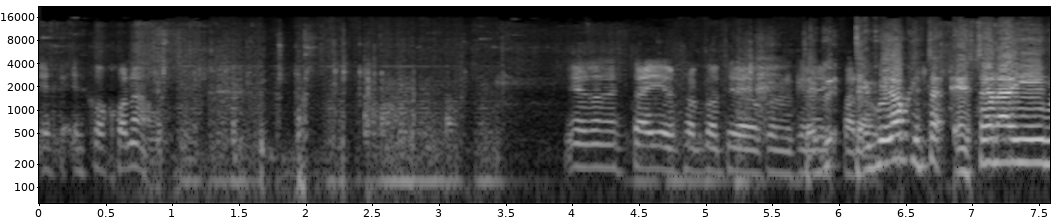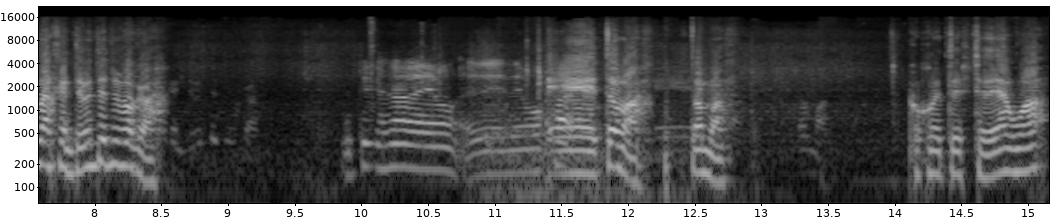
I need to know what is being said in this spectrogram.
es- escojonado. Mira dónde está ahí el francotirador con el que me Ten, ten disparado. cuidado que está- están ahí más gente, vete tú para acá. No tienes nada de, de, de mojar. Eh, toma, toma. Cógete este de agua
